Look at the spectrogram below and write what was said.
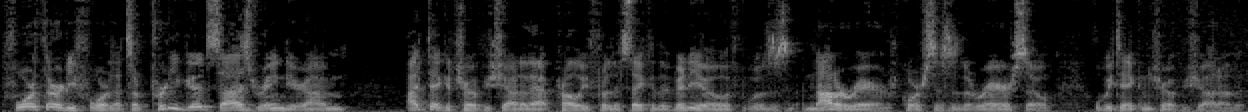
434. That's a pretty good sized reindeer. I'm I'd take a trophy shot of that probably for the sake of the video if it was not a rare. And of course, this is a rare, so we'll be taking a trophy shot of it.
